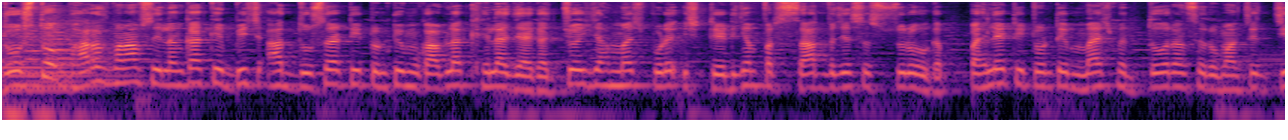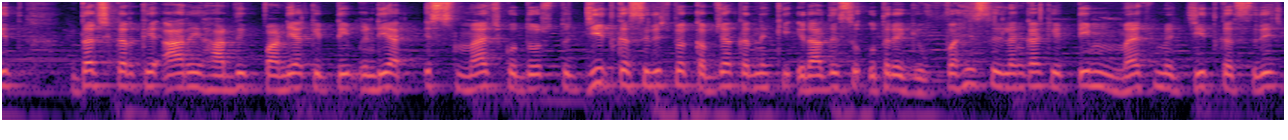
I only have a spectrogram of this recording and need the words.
दोस्तों, भारत बनाम श्रीलंका के बीच आज दूसरा टी ट्वेंटी मुकाबला खेला जाएगा, जो यह मैच पूरे स्टेडियम पर सात बजे से शुरू होगा। पहले टी ट्वेंटी मैच में दो रन से रोमांचित जीत दर्ज करके आ रही हार्दिक पांड्या की टीम इंडिया इस मैच को दोस्तों जीत कर सीरीज़ पर कब्जा करने की इरादे से उतरेगी। वही श्रीलंका की टीम मैच में जीत कर सीरीज़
